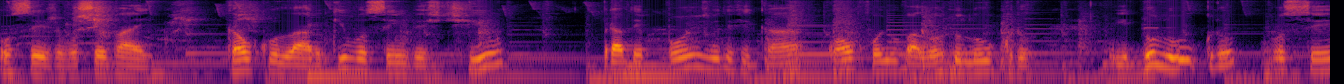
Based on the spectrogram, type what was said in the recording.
Ou seja, você vai calcular o que você investiu para depois verificar qual foi o valor do lucro. E do lucro você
